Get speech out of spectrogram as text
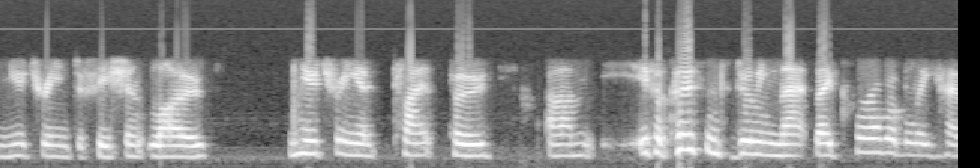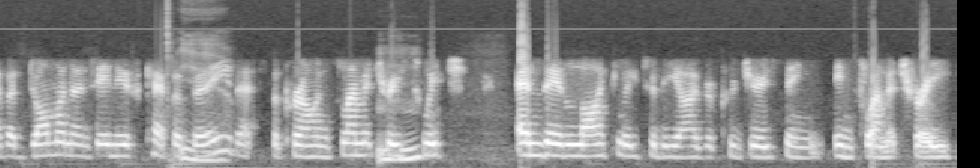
nutrient deficient, low nutrient plant food. Um, if a person's doing that, they probably have a dominant NF kappa Yeah. B, that's the pro-inflammatory Mhm. switch, and they're likely to be overproducing inflammatory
